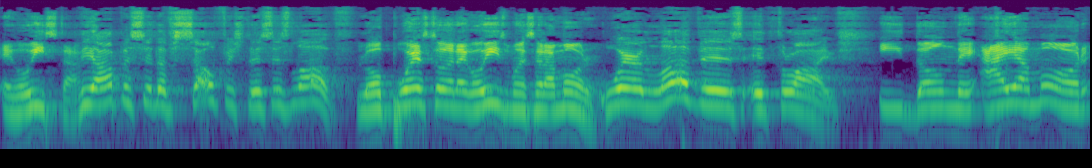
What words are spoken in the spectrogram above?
egoísta, The opposite of selfishness is love. lo opuesto del egoísmo es el amor. Where love is, it thrives. Y donde hay amor,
